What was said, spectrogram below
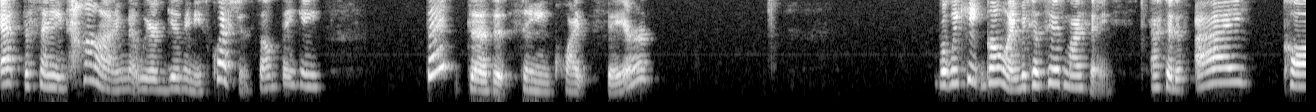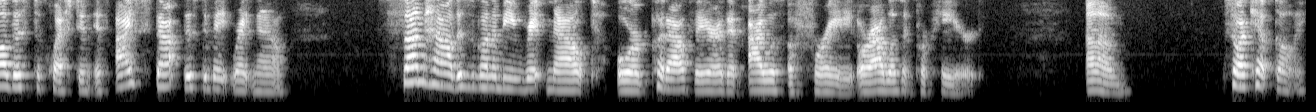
at the same time that we are giving these questions. So I'm thinking, that doesn't seem quite fair. But we keep going because here's my thing. I said, if I call this to question, if I stop this debate right now, somehow this is going to be written out or put out there that I was afraid or I wasn't prepared. Um, so I kept going.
